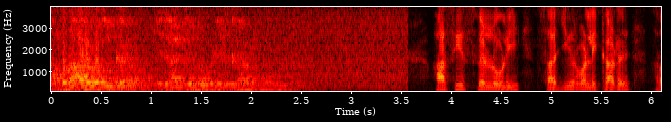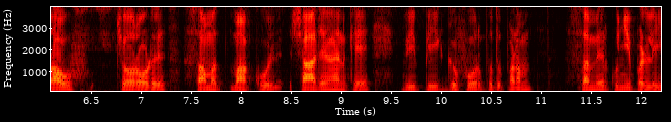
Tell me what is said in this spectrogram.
നമ്മൾ ആലോചിക്കണം ഈ രാജ്യം എവിടേക്കാണ് പോകുന്നത് Azeez Vellolli Sajeer Vallikkad Rauf Chorode Samad Makkool Shajahan K V P Gafoor Puthuppanam Sameer Kunhippalli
